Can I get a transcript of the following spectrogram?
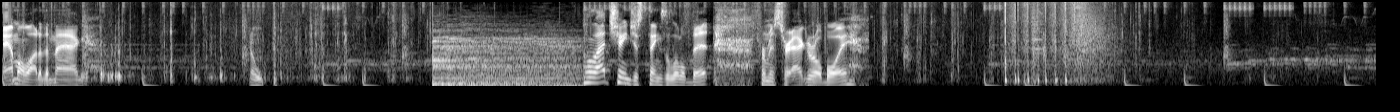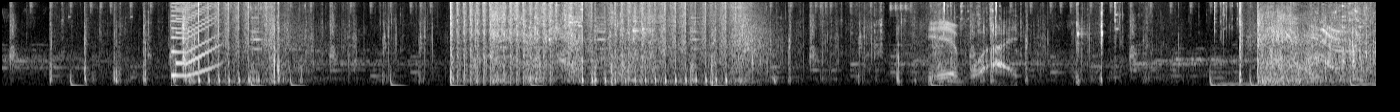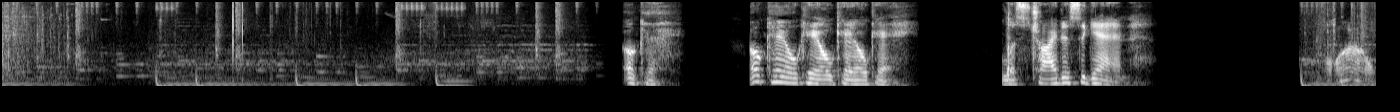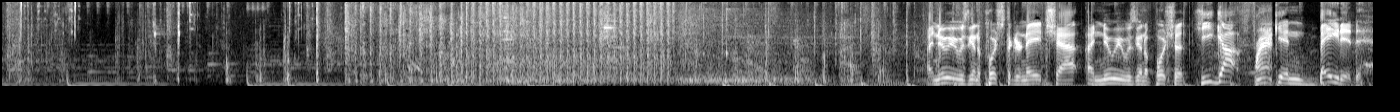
ammo out of the mag. Nope. Well, that changes things a little bit for Mr. Aggro Boy. Yeah, boy. Okay. Okay, okay, okay, okay. Let's try this again. Wow. I knew he was going to push the grenade chat. I knew he was going to push it. He got freaking baited.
